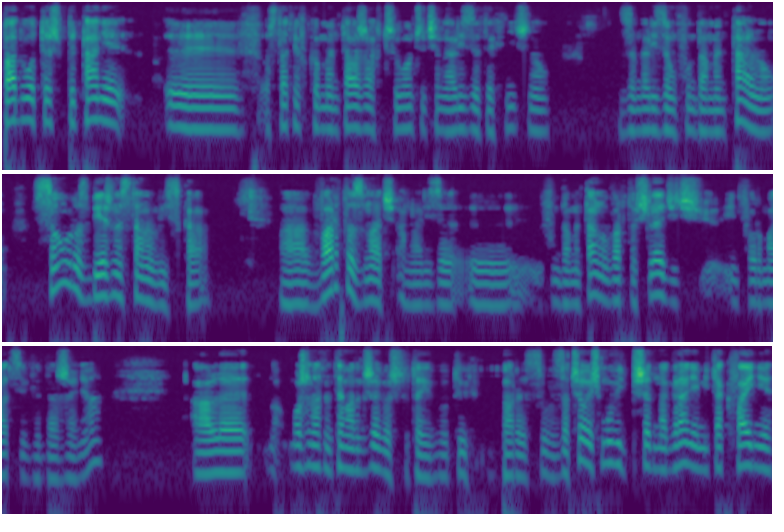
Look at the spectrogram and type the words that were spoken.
padło też pytanie yy, ostatnio w komentarzach, czy łączyć analizę techniczną z analizą fundamentalną. Są rozbieżne stanowiska. Warto znać analizę yy, fundamentalną, warto śledzić informacje, wydarzenia, ale no, może na ten temat Grzegorz tutaj, bo tych parę słów. Zacząłeś mówić przed nagraniem i tak fajnie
